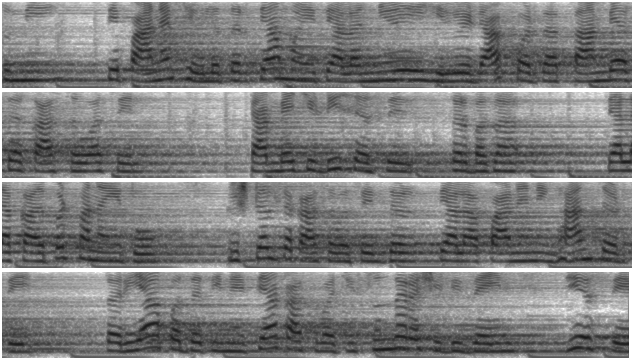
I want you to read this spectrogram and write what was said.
तुम्ही ते पाण्यात ठेवलं तर त्यामुळे त्याला निळे हिरवे डाग पडतात. तांब्याचं कासव असेल तांब्याची डिश असेल तर बघा त्याला काळपटपणा येतो. क्रिस्टलचं कासव असेल तर त्याला पाण्याने घाण चढते. तर या पद्धतीने त्या कासवाची सुंदर अशी डिझाईन जी असते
